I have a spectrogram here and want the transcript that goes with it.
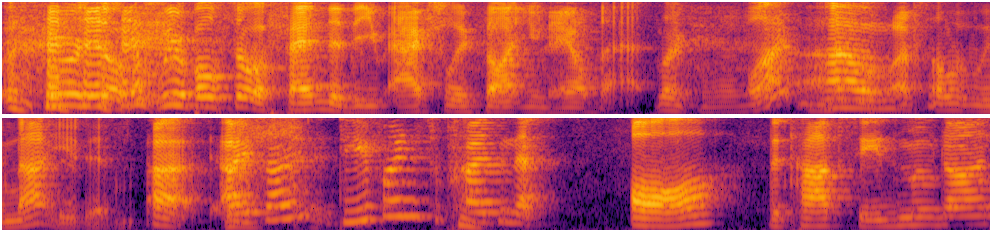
we were so we were both so offended that you actually thought you nailed that. Like what? No, Um, absolutely not. You did. uh, I find. Do you find it surprising that all the top seeds moved on?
